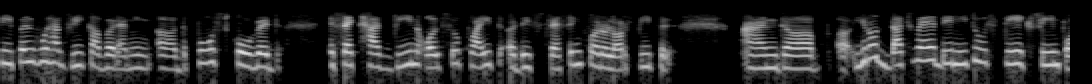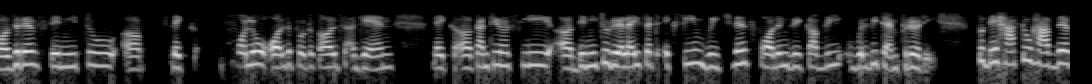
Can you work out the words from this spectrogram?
people who have recovered. I mean, uh, the post-COVID effect has been also quite uh, distressing for a lot of people and uh, uh, you know that's where they need to stay extreme positive they need to uh, like follow all the protocols again like uh, continuously uh, they need to realize that extreme weakness following recovery will be temporary. So they have to have their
